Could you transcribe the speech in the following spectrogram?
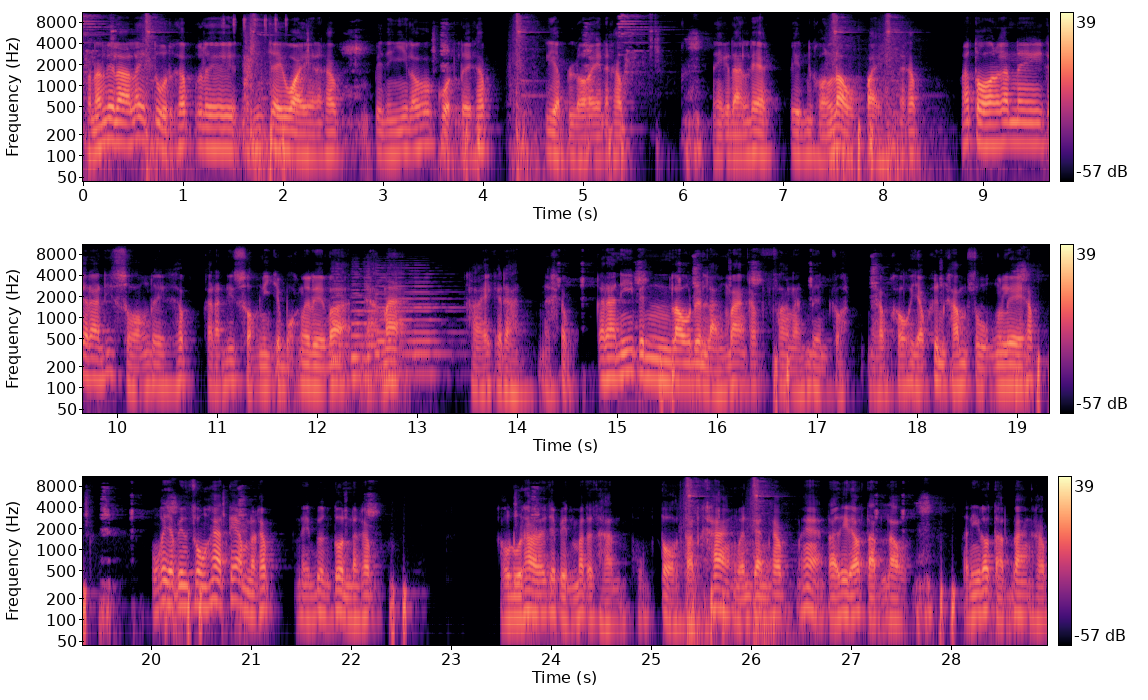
ตอนนั้นเวลาไล่ตูดครับก็เลยตัดสินใจไวนะครับ เป็นอย่างนี้เราก็กดเลยครับ เรียบร้อยนะครับ ในกระดานแรกเป็นของเราไปนะครับ มาต่อกันในกระดานที่สองเลยครับ กระดานที่สองนี้จะบอกเลยว่าดราม่าท้ายกระดานนะครับ กระดานนี้เป็นเราเดินหลังบ้างครับฝั่งนั้นเดินก่อนนะครับเขาขยับขึ้นคำสูงเลยครับ ผมก็จะเป็นทรงห้าแต้มนะครับ ในเบื้องต้นนะครับ เขาดูท่าแล้วจะเป็นมาตรฐาน ผมต่อตัดข้างเหมือนกันครับแหมตาที่แล้วตัดเรา ตอนนี้เราตัดบ้างครับ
